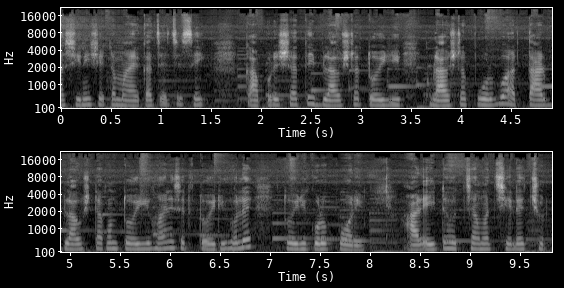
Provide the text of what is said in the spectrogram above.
আসিনি, সেটা মায়ের কাছে আছে। সেই কাপড়ের সাথেই ব্লাউজটা তৈরি ব্লাউজটা পরবো আর তার ব্লাউজটা এখন তৈরি হয়নি, সেটা তৈরি হলে তৈরি করে পরে। আর এইটা হচ্ছে আমার ছেলের ছোট্ট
